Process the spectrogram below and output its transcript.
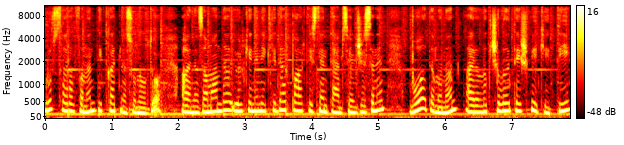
Rus tarafının dikkatine sunuldu. Aynı zamanda ülkenin iktidar partisi Partisi'nin temsilcisinin bu adımının ayrılıkçılığı teşvik ettiği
